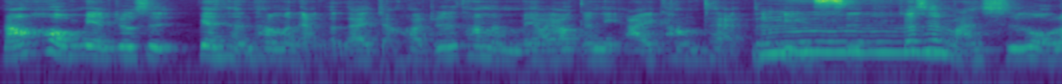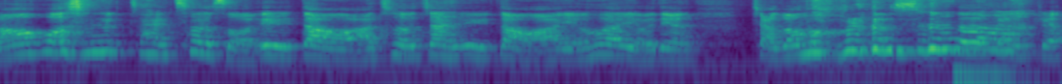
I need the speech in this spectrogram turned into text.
然后后面就是变成他们两个在讲话，就是他们没有要跟你 eye contact 的意思，就是蛮失落。然后或是在厕所遇到啊，车站遇到啊，也会有一点。假装不认识的感觉，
